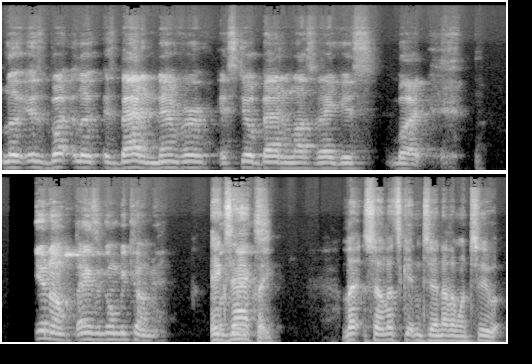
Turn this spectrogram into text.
Look, it's but look, it's bad in Denver. It's still bad in Las Vegas, but you know things are gonna be coming. What's Exactly. next? Let, so let's get into another one too.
